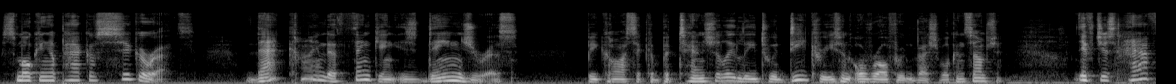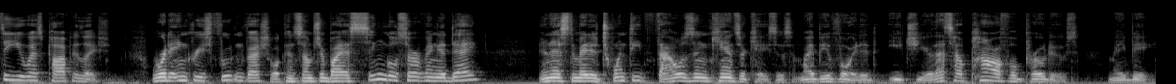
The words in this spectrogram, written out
smoking a pack of cigarettes. That kind of thinking is dangerous because it could potentially lead to a decrease in overall fruit and vegetable consumption. If just half the U.S. population were to increase fruit and vegetable consumption by a single serving a day, an estimated 20,000 cancer cases might be avoided each year. That's how powerful produce may be.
